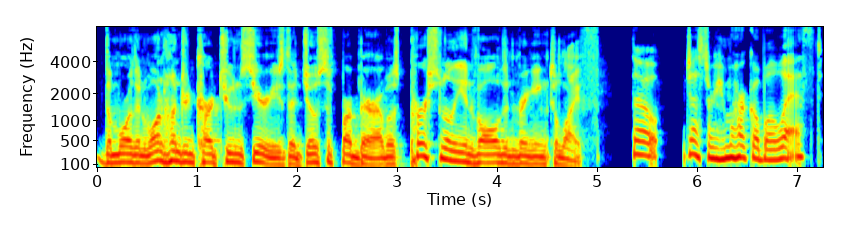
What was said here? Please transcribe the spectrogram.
the more than 100 cartoon series that Joseph Barbera was personally involved in bringing to life. So, just a remarkable list.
